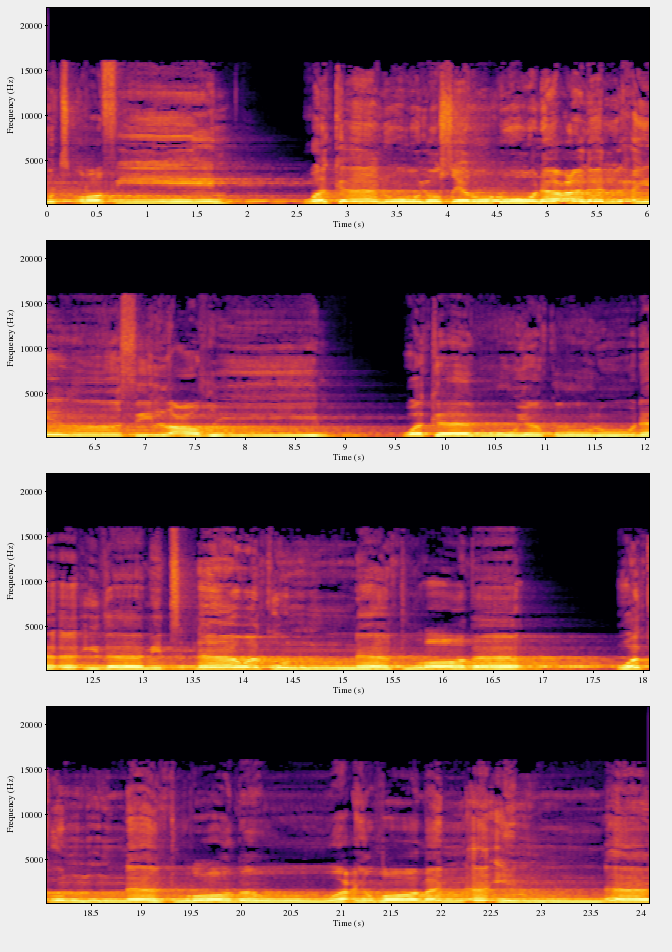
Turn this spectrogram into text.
مترفين. وكانوا يصرون على الحنث العظيم. وكانوا يقولون أإذا متنا وكنا ترابا. وكنا ترابا وعظاما أئنا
